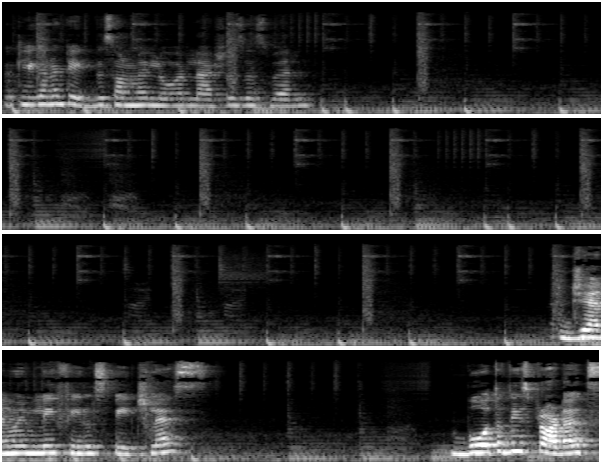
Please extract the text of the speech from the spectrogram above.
Quickly gonna take this on my lower lashes as well genuinely feel speechless both of these products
